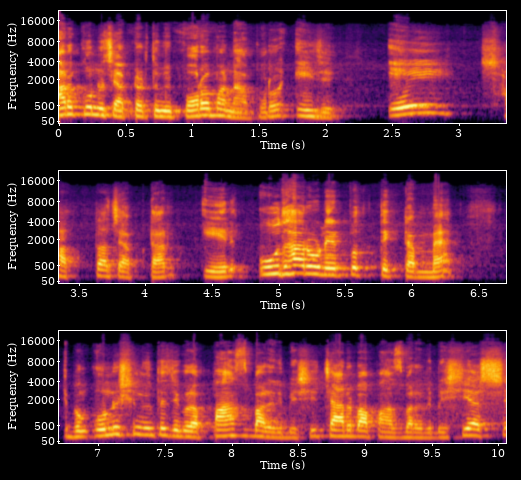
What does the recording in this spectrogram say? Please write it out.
আর কোনো চ্যাপ্টার তুমি পড়ো বা না পড়ো, এই যে এই সাতটা চ্যাপ্টার এর উদাহরণের প্রত্যেকটা ম্যাথ এবং অনুশীলনীতে যেগুলো পাঁচ বারের বেশি, চার বা পাঁচ বারের বেশি আসছে,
